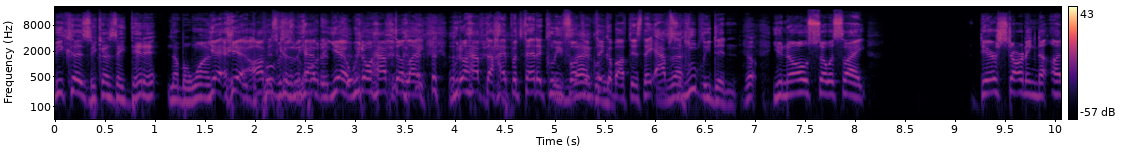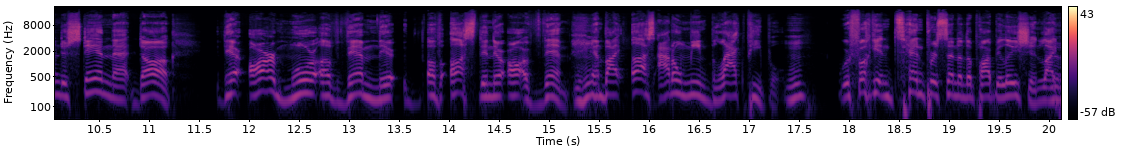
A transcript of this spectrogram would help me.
Because because they did it. Number one. yeah, yeah, obviously because we have to, yeah, we don't have to like we don't have to hypothetically fucking think about this. They Exactly. absolutely didn't. Yep. You know, so it's like they're starting to understand that dog. There are more of them there of us than there are of them. Mm-hmm. And by us, I don't mean black people. We're fucking 10% of the population. Like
